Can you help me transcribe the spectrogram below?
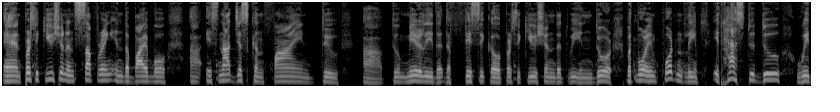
And persecution and suffering in the Bible uh, is not just confined to uh, to merely the, the physical persecution that we endure, but more importantly, it has to do with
